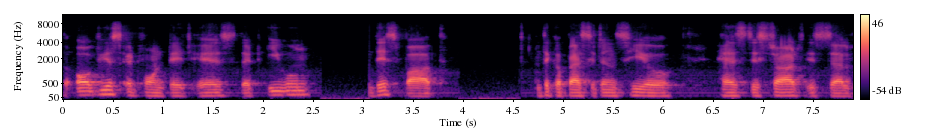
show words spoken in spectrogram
The obvious advantage is that even this path the capacitance here has discharged itself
